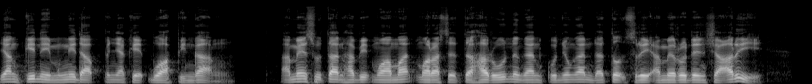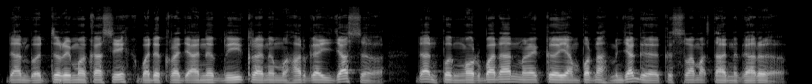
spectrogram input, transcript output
yang kini mengidap penyakit buah pinggang. Amir Sultan Habib Muhammad merasa terharu dengan kunjungan Datuk Seri Amiruddin Syahri dan berterima kasih kepada kerajaan negeri kerana menghargai jasa dan pengorbanan mereka yang pernah menjaga keselamatan negara.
